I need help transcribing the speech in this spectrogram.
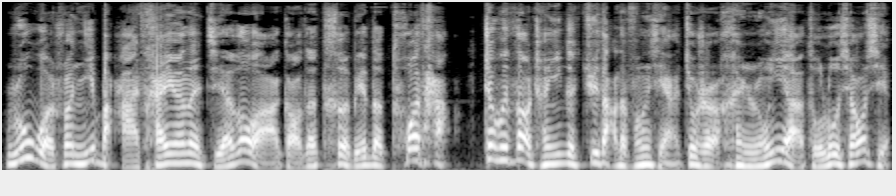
如果说你把裁员的节奏啊搞得特别的拖沓，这会造成一个巨大的风险，就是很容易啊走漏消息。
